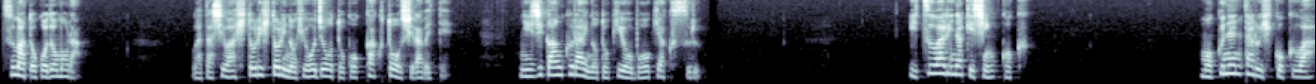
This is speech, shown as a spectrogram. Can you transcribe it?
妻と子供ら私は一人一人の表情と骨格とを調べて二時間くらいの時を忘却する偽りなき申告。黙念たる被告は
